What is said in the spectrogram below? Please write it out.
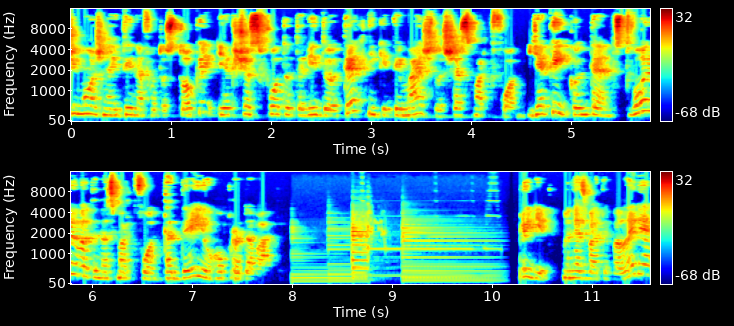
Чи можна йти на фотостоки, якщо з фото та відеотехніки ти маєш лише смартфон? Який контент створювати на смартфон та де його продавати? Привіт! Мене звати Валерія.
